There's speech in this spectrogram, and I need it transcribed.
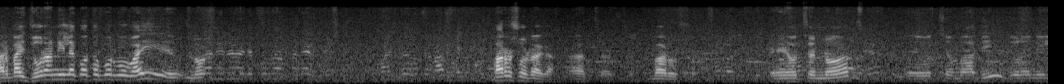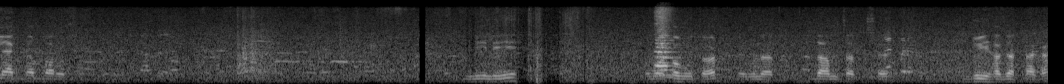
আর ভাই, জোড়া নিলে কত পড়ব ভাই? বারোশো টাকা। আচ্ছা আচ্ছা বারোশো। এই হচ্ছে এই হচ্ছে মাদি, জোড়া নিলে তোমার কবুতর দাম চাচ্ছে দুই হাজার টাকা।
